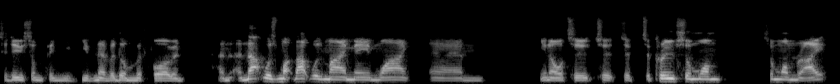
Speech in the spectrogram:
to do something you've never done before. And and, and that was my that was my main why. Um, you know, to to to, to prove someone someone right,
